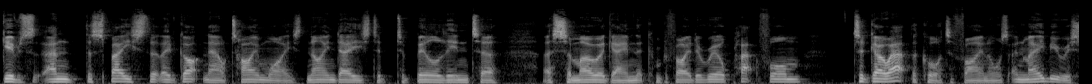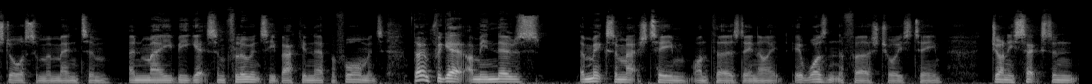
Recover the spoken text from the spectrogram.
gives, and the space that they've got now, time wise, nine days to, to build into a Samoa game that can provide a real platform to go at the quarterfinals and maybe restore some momentum and maybe get some fluency back in their performance. Don't forget, I mean, there's a mix and match team on Thursday night. It wasn't the first choice team. Johnny Sexton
